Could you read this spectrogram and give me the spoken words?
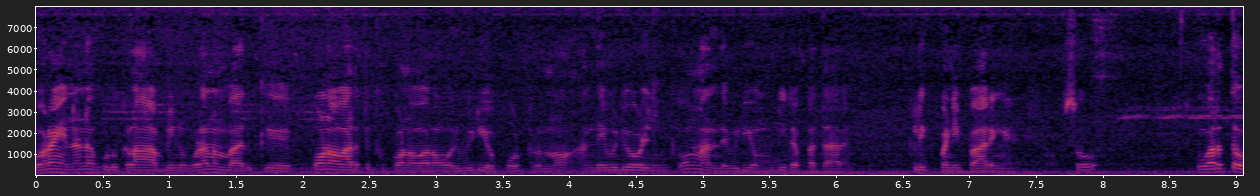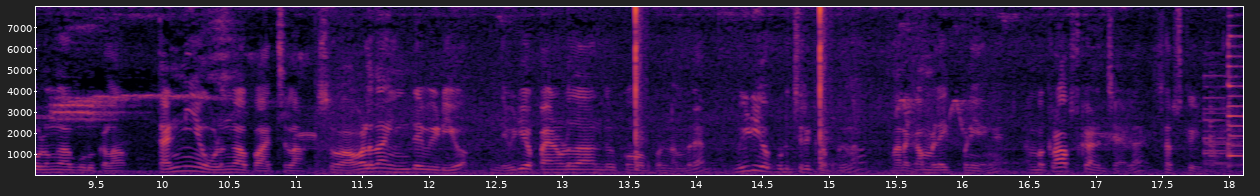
உரம் என்னென்ன கொடுக்கலாம் அப்படின்னு கூட நம்ம அதுக்கு போன வாரத்துக்கு போன வாரம் ஒரு வீடியோ போட்டிருந்தோம். அந்த வீடியோ லிங்க்கும் நான் அந்த வீடியோ முடிகிறப்ப தரேன். கிளிக் பண்ணி பாருங்கள் ஸோ உரத்தை ஒழுங்காக கொடுக்கலாம் தண்ணியை ஒழுங்காக பாய்ச்சலாம். ஸோ அவ்வளோதான் இந்த வீடியோ. இந்த வீடியோ பயனுள்ளதாக இருந்திருக்கும் அப்படின்னு நம்புகிறேன் வீடியோ பிடிச்சிருக்கு அப்படின்னா மறக்காமல் லைக் பண்ணிடுங்க. நம்ம கிராப்ஸ் சேனலை சப்ஸ்கிரைப் பண்ணுங்கள்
